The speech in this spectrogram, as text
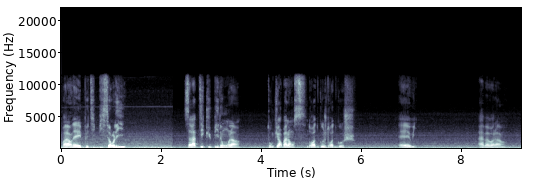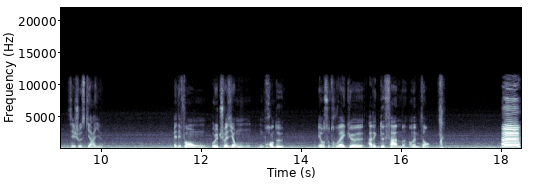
Voilà, on a les petits pissenlits. Ça va, petit Cupidon, là? Ton cœur balance, droite-gauche, droite-gauche. Eh oui. Ah bah voilà, hein. c'est les choses qui arrivent. Et des fois, au lieu de choisir, on prend deux. Et on se retrouve avec, euh, avec deux femmes en même temps.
